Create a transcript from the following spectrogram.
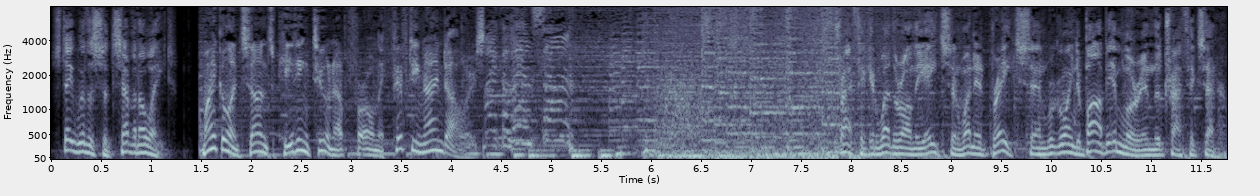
Stay with us at 708. Michael and Son's heating tune-up for only $59. Michael and Son. Traffic and weather on the 8s and when it breaks. And we're going to Bob Imler in the traffic center.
